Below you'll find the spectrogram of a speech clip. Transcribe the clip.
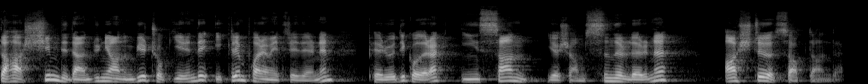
daha şimdiden dünyanın birçok yerinde iklim parametrelerinin periyodik olarak insan yaşam sınırlarını aştığı saptandı.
